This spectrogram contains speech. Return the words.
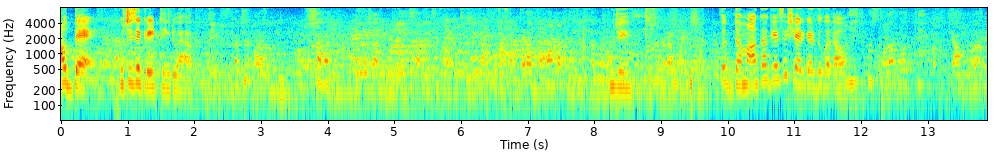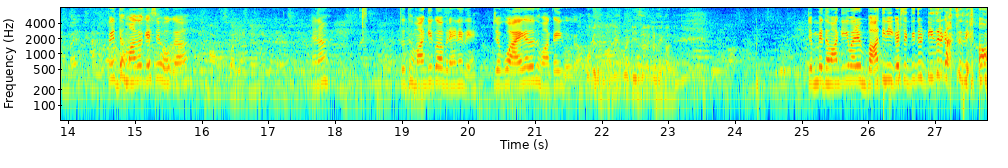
out there which is a great thing to have हैं है जी तो धमाका कैसे शेयर कर दूँ बताओ? मतलब फिर धमाका कैसे होगा? है ना? तो धमाके को आप रहने दें। जब वो आएगा तो धमाका ही होगा। ओके धमाके कोई टीजर अगर दिखा दें। जब मैं धमाके के बारे में बात ही नहीं कर सकती तो टीजर कहाँ से दिखाऊँ?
